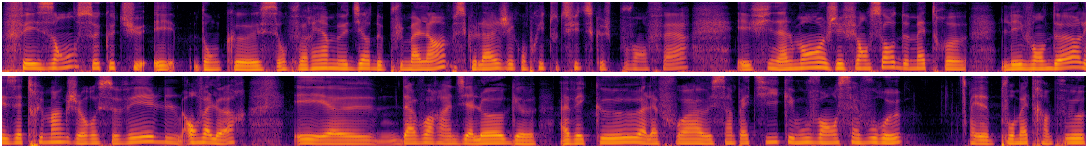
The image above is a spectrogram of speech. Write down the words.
fais-en ce que tu es. Donc euh, on peut rien me dire de plus malin parce que là j'ai compris tout de suite ce que je pouvais en faire. Et finalement, j'ai fait en sorte de mettre euh, les vendeurs, les êtres humains que je recevais en valeur et euh, d'avoir un dialogue avec eux à la fois euh, sympathique, émouvant, savoureux et pour mettre un peu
